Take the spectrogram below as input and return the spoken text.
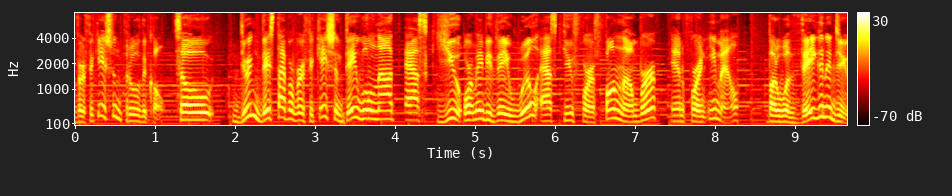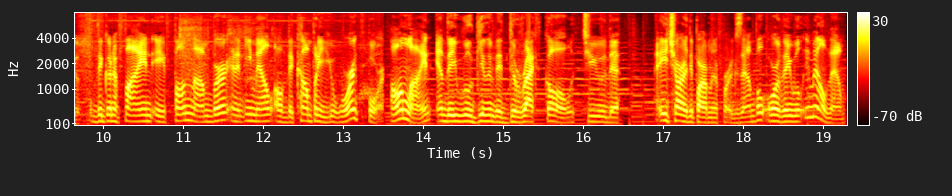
verification through the call. So during this type of verification, they will not ask you, or maybe they will ask you for a phone number and for an email. But what they're gonna do, they're gonna find a phone number and an email of the company you work for online, and they will give them a direct call to the HR department, for example, or they will email them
